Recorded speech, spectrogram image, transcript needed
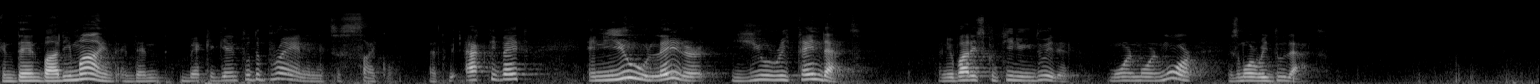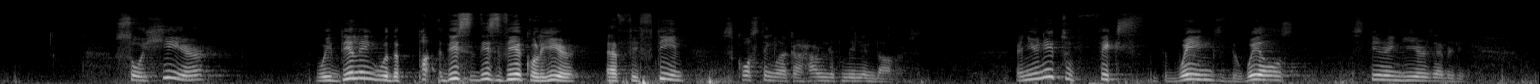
And then body mind, and then back again to the brain, and it's a cycle that we activate. And you later, you retain that. And your body's continuing doing it more and more and more as more we do that. So here, we're dealing with the, this, this vehicle here, F-15, is costing like a $100 million. And you need to fix the wings, the wheels, steering gears, everything.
